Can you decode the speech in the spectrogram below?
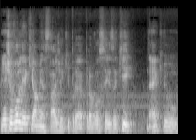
Gente, eu vou ler aqui uma mensagem aqui para vocês aqui, né? Que eu,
